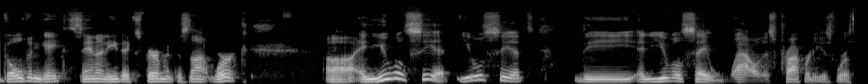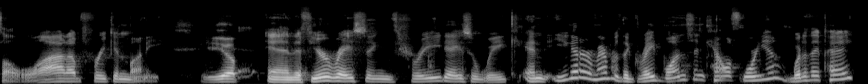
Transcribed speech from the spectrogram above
Golden Gate Santa Anita experiment does not work, uh, and you will see it. You will see it. The and you will say, "Wow, this property is worth a lot of freaking money." Yep. And if you're racing three days a week, and you got to remember the grade ones in California, what do they pay?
